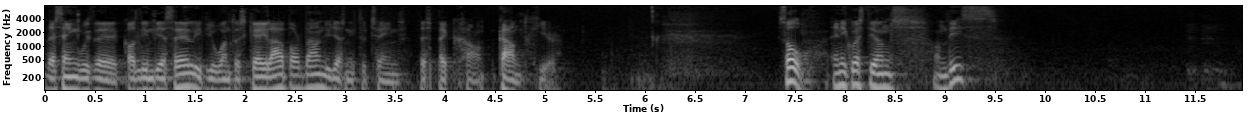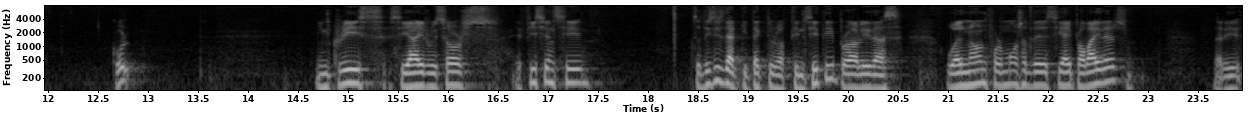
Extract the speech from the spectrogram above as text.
the same with the Kotlin DSL. If you want to scale up or down, you just need to change the spec count, here. So, any questions on this? Cool. Increase CI resource efficiency. So this is the architecture of TeamCity. Probably that's well known for most of the CI providers. There is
